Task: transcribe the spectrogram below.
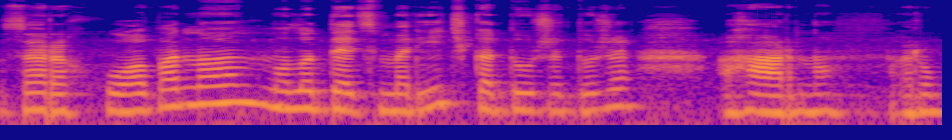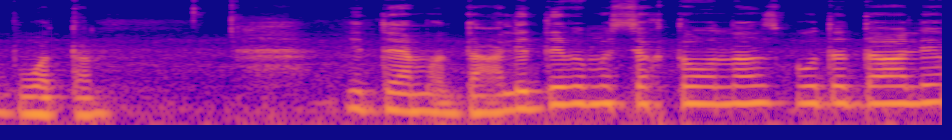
Зараховано. Молодець Марічка, дуже-дуже гарна робота. Ідемо далі, дивимося, хто у нас буде далі.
